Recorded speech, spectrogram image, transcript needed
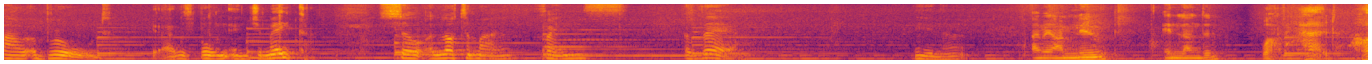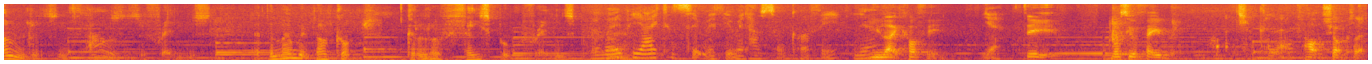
are abroad. I was born in Jamaica, so a lot of my friends are there. You know. I mean, I'm new in London. Well, I've had hundreds and thousands of friends. At the moment, I've got got a lot of Facebook friends. Well, maybe I can sit with you and have some coffee. Yeah. You like coffee? Yeah. Do you? What's your favourite? Hot chocolate. Hot chocolate.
